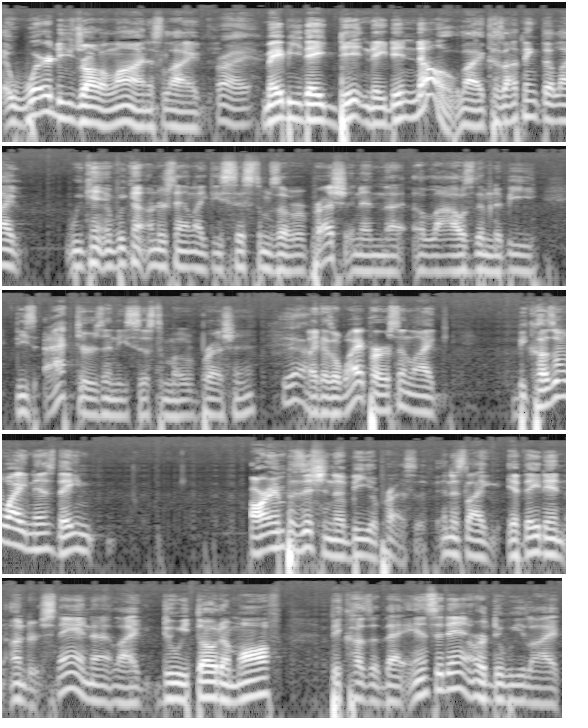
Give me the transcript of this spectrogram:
where do you draw the line? It's like, Right. maybe they didn't, they didn't know. Like, because I think that like we can, if we can understand like these systems of oppression, and that allows them to be these actors in these system of oppression. Yeah. Like as a white person, like because of whiteness, they are in position to be oppressive. And it's like if they didn't understand that, like, do we throw them off because of that incident, or do we like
